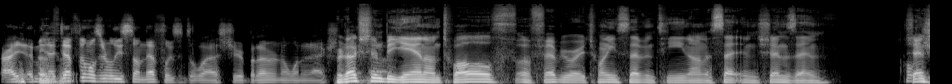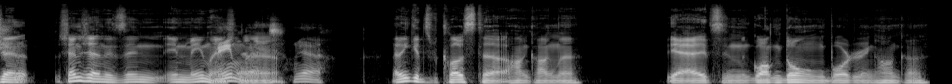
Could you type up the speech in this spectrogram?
I, I mean, it definitely wasn't released on Netflix until last year, but I don't know when it actually. Production came out. began on 12th of February 2017 on a set in Shenzhen. Holy Shenzhen, shit. Shenzhen is in in mainland. China. mainland. Yeah. I think it's close to Hong Kong though. Yeah, it's in Guangdong, bordering Hong Kong.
